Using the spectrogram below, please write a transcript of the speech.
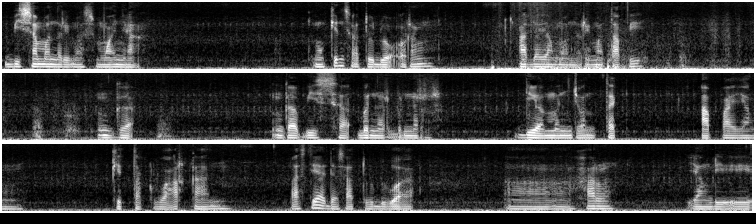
bisa menerima semuanya. Mungkin satu dua orang ada yang menerima tapi nggak nggak bisa benar-benar dia mencontek apa yang kita keluarkan. Pasti ada satu dua uh, hal yang di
